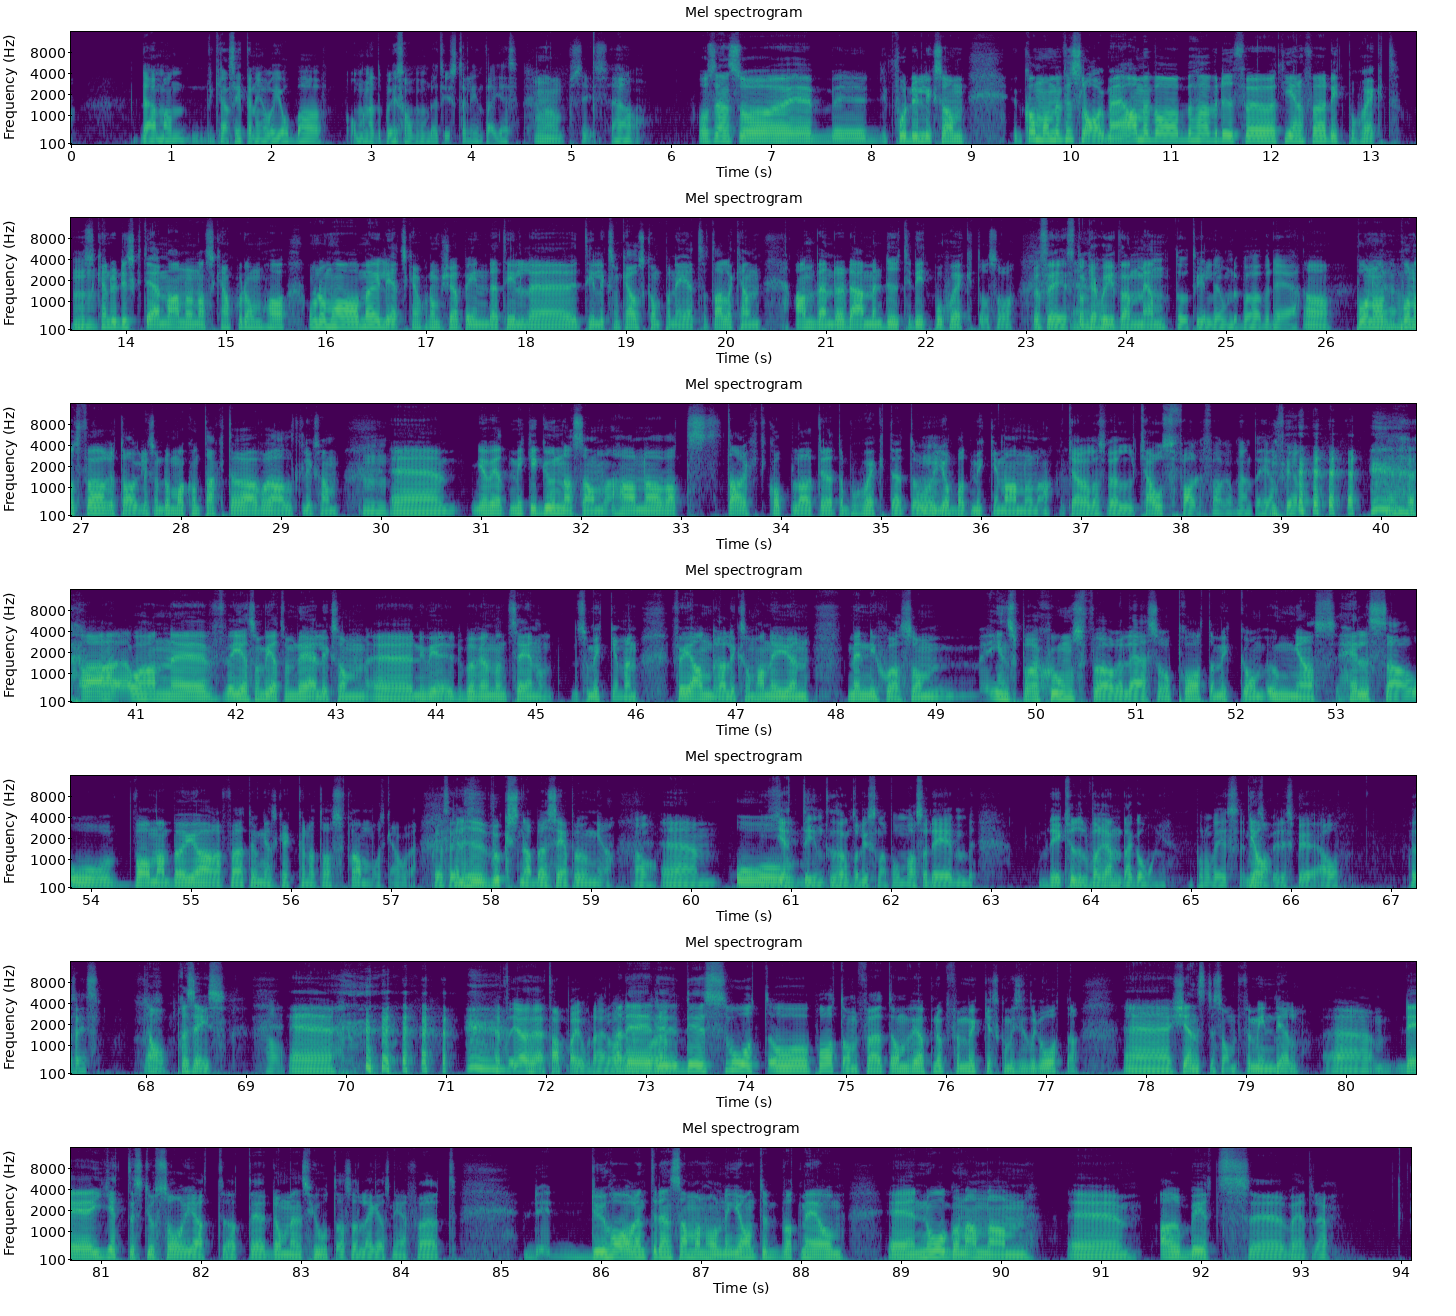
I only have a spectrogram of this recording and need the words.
där man kan sitta ner och jobba, om man inte bryr sig om om det är tyst eller inte, I guess. ja precis. Ja. Och sen så eh, får du liksom komma med förslag med, ja men vad behöver du för att genomföra ditt projekt? Mm. Och så kan du diskutera med annorna så kanske de har, om de har möjlighet så kanske de köper in det till, eh, till liksom kaoskompaniet så att alla kan använda det där, men du till ditt projekt och så. Precis, de Eh. kanske hittar en mentor till dig om du behöver det. Ja. På, någon, Ehm. på något företag liksom, de har kontakter överallt liksom. Mm. Eh, jag vet Micke Gunnarsson, han har varit starkt kopplad till detta projektet och Mm. jobbat mycket med annorna. Det kallas väl kaosfarfar om jag inte är helt fel. Ja, och han, eh, för er som vet vem det är liksom, eh, ni vet, du behöver inte säga något, så mycket, men för er andra liksom, han är ju en människa som inspirationsföreläser och pratar mycket om ungas hälsa och vad man bör göra för att unga ska kunna ta sig framåt kanske. Precis. Eller hur vuxna bör se på unga. Ja. Ehm, och... Jätteintressant att lyssna på. Alltså det är, det är kul varenda gång på något vis. Det, Ja. det spe, ja, precis. Ja, precis. Ja. Eh, Jag, jag, tappar ord här idag. ja, det, det, det är svårt att prata om för att om vi öppnar upp för mycket så kommer vi sitta och gråta. Eh, känns det som, för min del. Eh, det är jättestor sorg att, att eh, de ens hotas att läggas ner för att du, du har inte den sammanhållning. Jag har inte varit med om eh, någon annan arbets, vad heter det?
